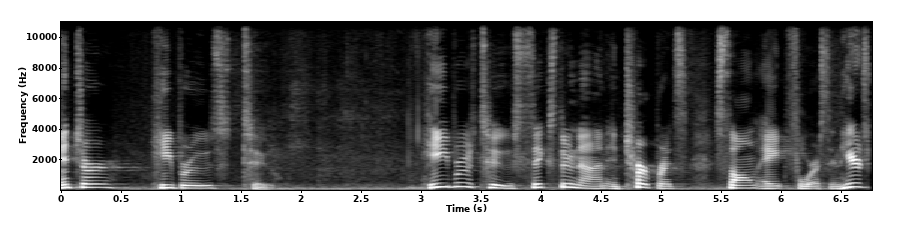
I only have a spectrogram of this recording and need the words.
Enter Hebrews 2. Hebrews 2, 6 through 9 interprets Psalm 8 for us. And here's,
